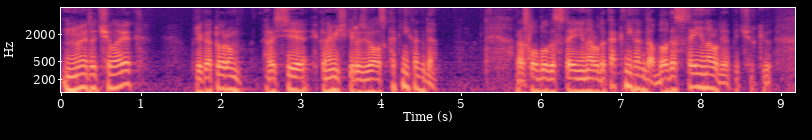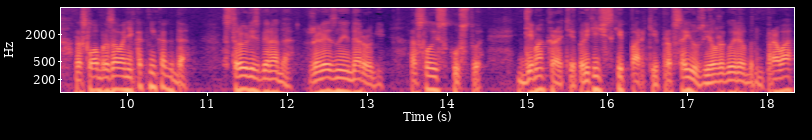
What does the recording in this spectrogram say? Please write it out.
Но этот человек, при котором Россия экономически развивалась как никогда. Росло благосостояние народа как никогда. Благосостояние народа, я подчеркиваю. Росло образование как никогда. Строились города, железные дороги, росло искусство, демократия, политические партии, профсоюзы, я уже говорил об этом, права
